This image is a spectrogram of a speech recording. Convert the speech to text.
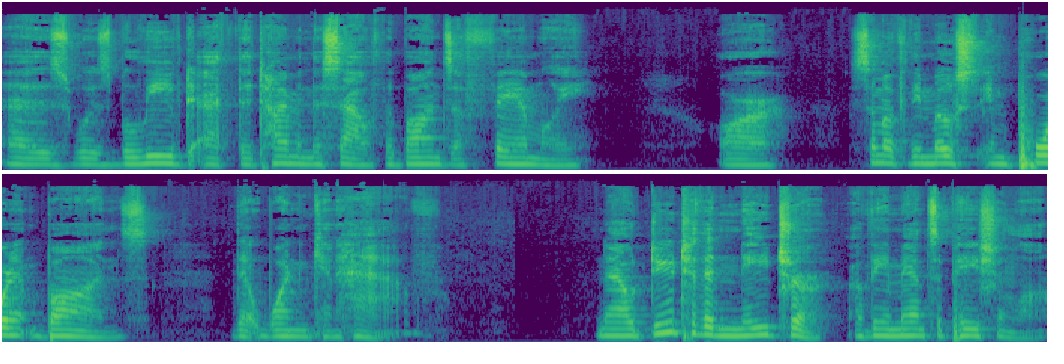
as was believed at the time in the South, the bonds of family are some of the most important bonds that one can have. Now, due to the nature of the Emancipation Law,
